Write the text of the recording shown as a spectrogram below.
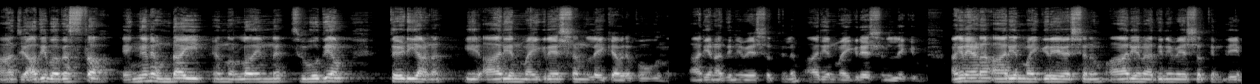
ആ ജാതി വ്യവസ്ഥ എങ്ങനെ ഉണ്ടായി എന്നുള്ളതിന് ചോദ്യം തേടിയാണ് ഈ ആര്യൻ മൈഗ്രേഷനിലേക്ക് അവർ പോകുന്നത്. ആര്യൻ അധിനിവേശത്തിലും ആര്യൻ മൈഗ്രേഷനിലേക്കും. അങ്ങനെയാണ് ആര്യൻ മൈഗ്രേഷനും ആര്യൻ അധിനിവേശത്തിന്റെയും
